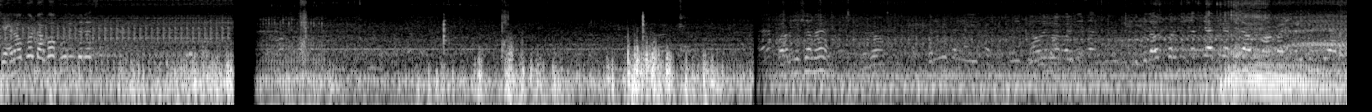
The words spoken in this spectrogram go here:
चेहरों को ढको पूरी तरह से। परमिशन है? परमिशन नहीं विदाउट परमिशन क्या कैसे जाओगे वहाँ गाड़ी खड़ी करके आ रहे?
